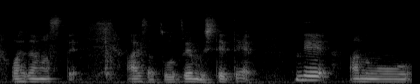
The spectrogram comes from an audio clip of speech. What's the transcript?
「おはようございます」って挨拶を全部してて。であの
